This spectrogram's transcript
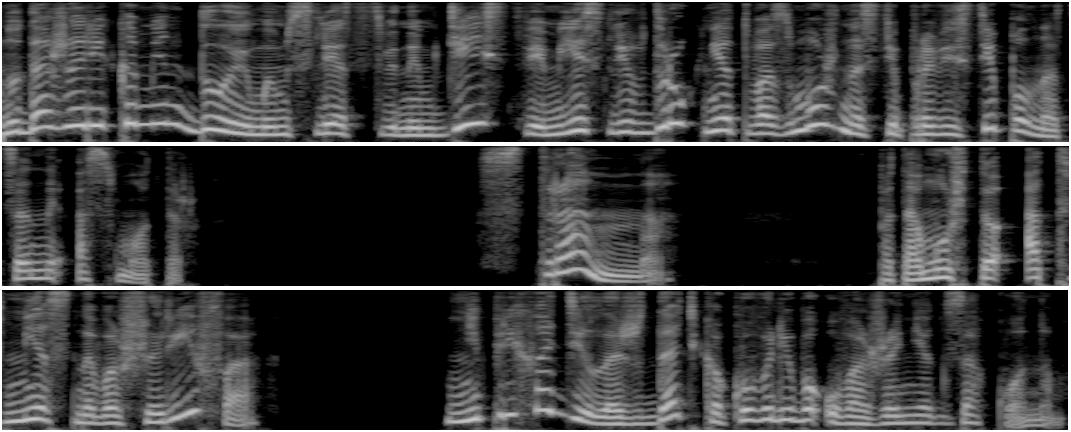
но даже рекомендуемым следственным действием, если вдруг нет возможности провести полноценный осмотр. Странно, потому что от местного шерифа не приходилось ждать какого-либо уважения к законам.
